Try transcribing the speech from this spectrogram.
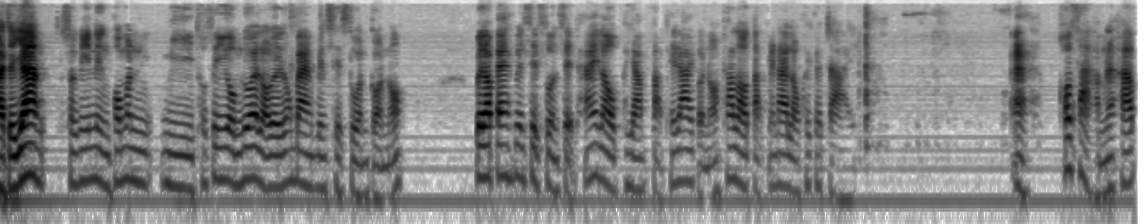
อาจจะยากสักนิดหนึ่งเพราะมันมีทศนิยมด้วยเราเลยต้องแบ่งเป็นเศษส่วนก่อนเนาะเวลาแบ่งเป็นเศษส่วนเสร็จให้เราพยายามตัดให้ได้ก่อนเนาะถ้าเราตัดไม่ได้เราค่อยกระจายอะ ข้อสามนะครับ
